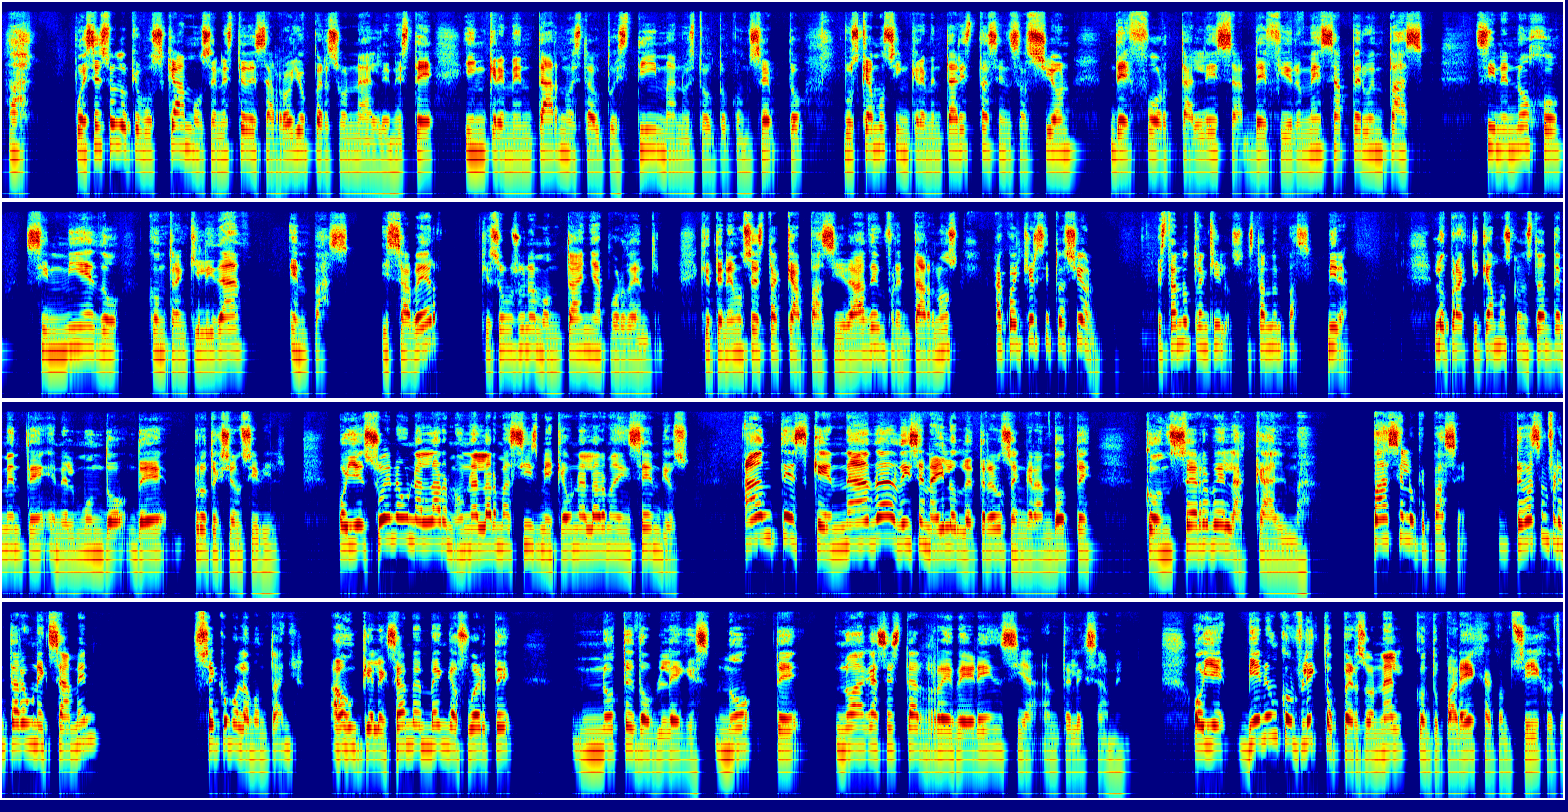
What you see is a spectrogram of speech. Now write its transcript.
Ah, pues eso es lo que buscamos en este desarrollo personal, en este incrementar nuestra autoestima, nuestro autoconcepto. Buscamos incrementar esta sensación de fortaleza, de firmeza, pero en paz, sin enojo, sin miedo, con tranquilidad, en paz. Y saber que somos una montaña por dentro, que tenemos esta capacidad de enfrentarnos a cualquier situación, estando tranquilos, estando en paz. Mira, lo practicamos constantemente en el mundo de protección civil. Oye, suena una alarma, una alarma sísmica, una alarma de incendios. Antes que nada, dicen ahí los letreros en grandote, conserve la calma. Pase lo que pase. ¿Te vas a enfrentar a un examen? Sé como la montaña aunque el examen venga fuerte, no te doblegues, no te no hagas esta reverencia ante el examen. Oye, viene un conflicto personal con tu pareja, con tus hijos.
